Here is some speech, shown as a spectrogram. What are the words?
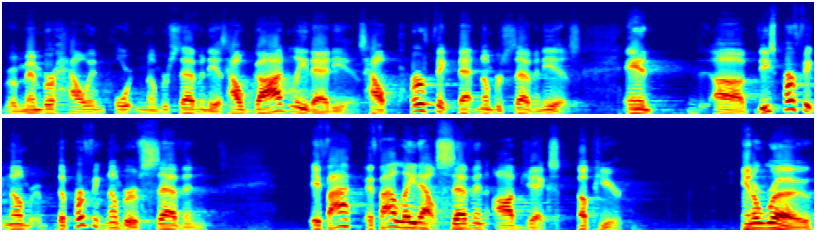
Remember how important number seven is, how godly that is, how perfect that number seven is. And uh, these perfect number, the perfect number of seven, if I, if I laid out seven objects up here, in a row,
